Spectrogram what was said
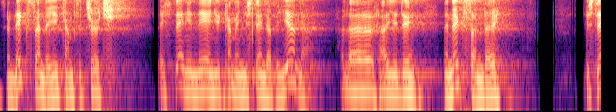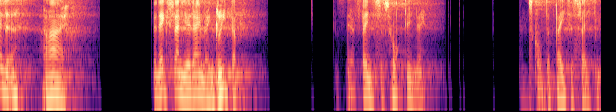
So next Sunday, you come to church, they stand in there and you come and you stand up here now. Hello, how you doing? The next Sunday, you stand there, hi. The next Sunday, you don't even greet them because their offense is hooked in there. It's called the bait of Satan.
